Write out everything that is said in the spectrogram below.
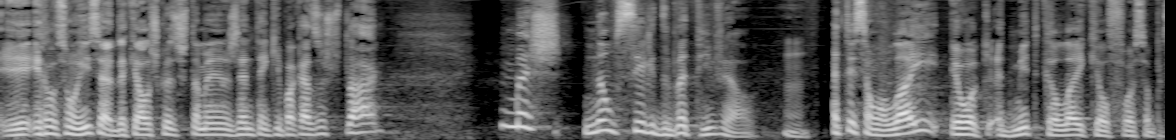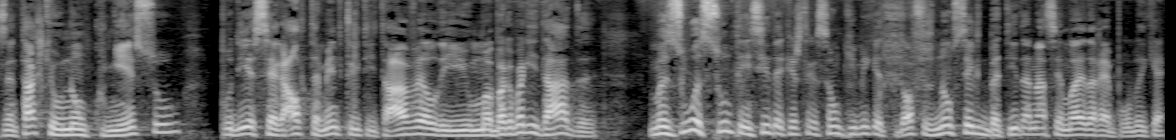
em relação a isso. É daquelas coisas que também a gente tem que ir para casa estudar mas não ser debatível. Atenção, a lei, eu admito que a lei que ele fosse apresentar, que eu não conheço, podia ser altamente criticável e uma barbaridade. Mas o assunto em si da castração química de pedófilos não ser debatida na Assembleia da República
